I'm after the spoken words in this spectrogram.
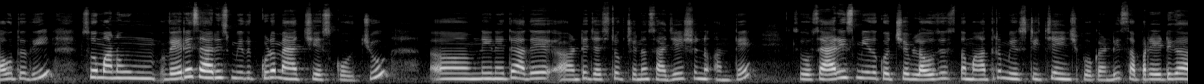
ఆగుతుంది. సో మనం వేరే శారీస్ మీద కూడా మ్యాచ్ చేసుకోవచ్చు. నేనైతే అదే అంటే జస్ట్ ఒక చిన్న సజెషన్ అంతే. సో శారీస్ మీదకి వచ్చే బ్లౌజెస్తో మాత్రం మీరు స్టిచ్ చేయించుకోకండి. సపరేట్గా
